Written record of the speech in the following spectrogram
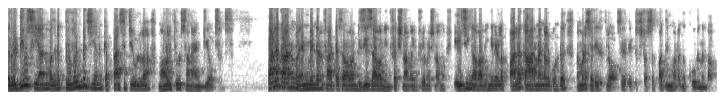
റിഡ്യൂസ് ചെയ്യാനും അതിനെ പ്രിവെന്റ് ചെയ്യാനും കപ്പാസിറ്റി ഉള്ള മോളിക്യൂൾസ് ആണ് ആന്റി ഓക്സിഡൻസ് പല കാരണങ്ങൾ എൻവെന്റൽ ഫാക്ടേഴ്സ് ആവാം ഡിസീസ് ആവാം ഇൻഫെക്ഷൻ ആവാം ഇൻഫ്ലമേഷൻ ആവാം ഏജിങ് ആവാം ഇങ്ങനെയുള്ള പല കാരണങ്ങൾ കൊണ്ട് നമ്മുടെ ശരീരത്തിൽ ഓക്സിഡേറ്റീവ് സ്ട്രെസ് പതിന്മടങ്ങ് കൂടുന്നുണ്ടാവും.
